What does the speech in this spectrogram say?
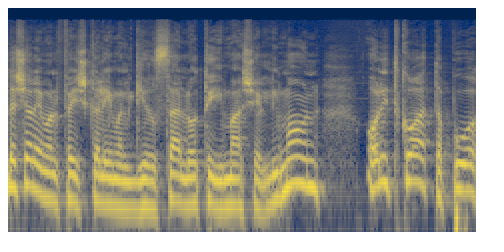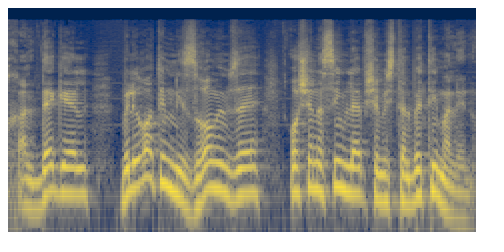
לשלם אלפי שקלים על גרסה לא טעימה של לימון, או לתקוע תפוח על דגל ולראות אם נזרום עם זה, או שנשים לב שמסתלבטים עלינו.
